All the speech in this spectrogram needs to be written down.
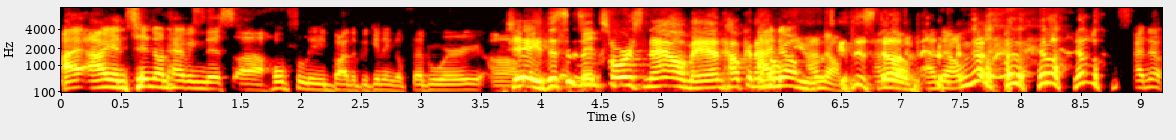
I, I intend on having this uh, hopefully by the beginning of February. Um, Jey, this is in source now, man. How can I I know, you? I know, get this done. I know. I know. I know.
